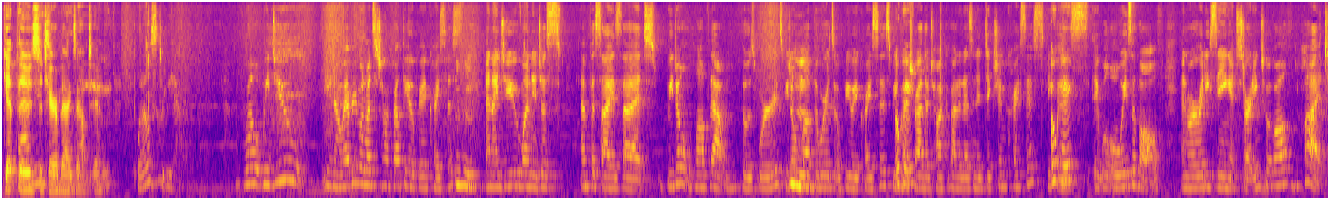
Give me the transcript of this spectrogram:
get those That is Tera bags out to. What else do we have? Well, we do, you know, everyone wants to talk about the opioid crisis, Mhm. and I do want to just emphasize that we don't love that those words. We don't Mhm. love the words opioid crisis. We'd Okay. much rather talk about it as an addiction crisis Okay. because it will always evolve, and we're already seeing it starting to evolve. But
